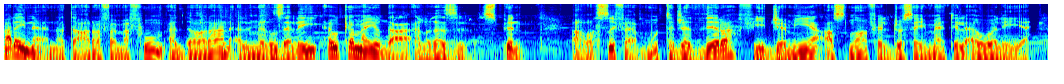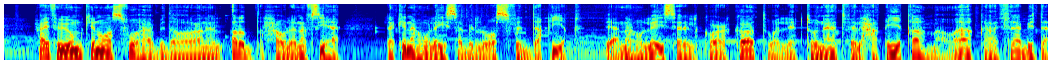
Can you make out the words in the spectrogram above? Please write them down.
علينا أن نتعرف مفهوم الدوران المغزلي أو كما يدعى الغزل spin وهو صفة متجذرة في جميع أصناف الجسيمات الأولية حيث يمكن وصفها بدوران الأرض حول نفسها لكنه ليس بالوصف الدقيق. لأنه ليس للكواركات والليبتونات في الحقيقة مواقع ثابتة.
